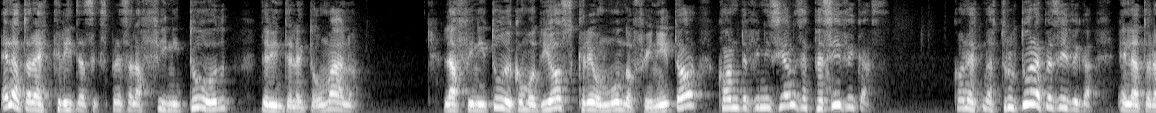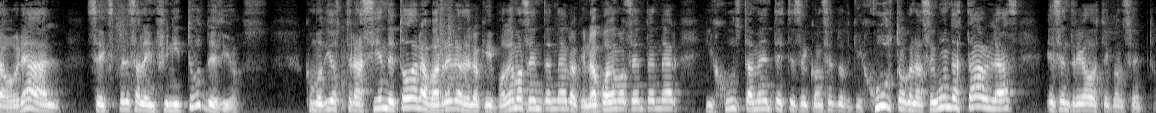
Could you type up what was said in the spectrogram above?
En la Torah escrita se expresa la finitud del intelecto humano, la finitud de cómo Dios crea un mundo finito con definiciones específicas, con una estructura específica. En la Torah oral se expresa la infinitud de Dios como Dios trasciende todas las barreras de lo que podemos entender, lo que no podemos entender, y justamente este es el concepto de que justo con las segundas tablas es entregado este concepto,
